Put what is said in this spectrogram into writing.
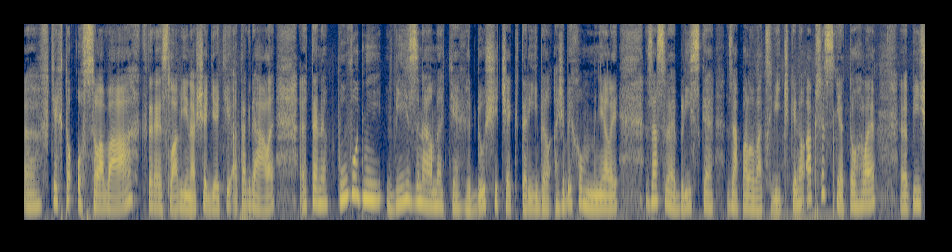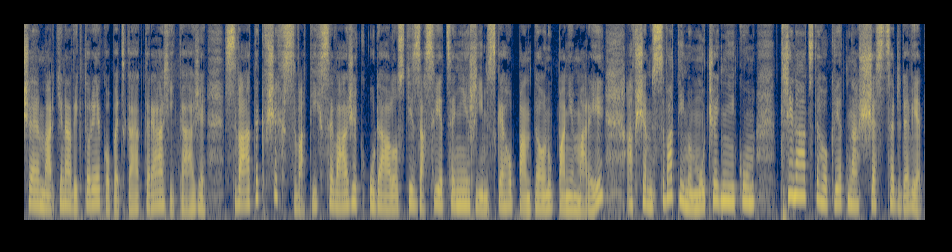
eh, v těchto oslavách, které slaví naše děti a tak dále, eh, ten původní význam těch dušiček, který byl a že bychom měli za své blízké zapalovat svíčky. No a přesně tohle eh, píše Martina Viktorie Kopecká, která říká, že svátek všech svatých se váže k události zasvěcení římského panteonu paně Marii a všem svatým mučedníkům 13. května 609.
